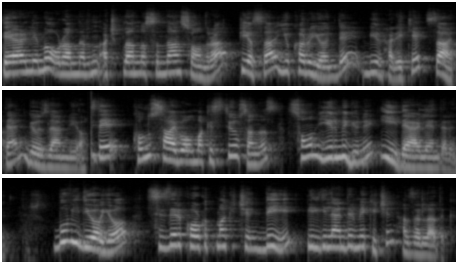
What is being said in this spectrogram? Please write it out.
değerleme oranlarının açıklanmasından sonra piyasa yukarı yönde bir hareket zaten gözlemliyor. Siz de konut sahibi olmak istiyorsanız son 20 günü iyi değerlendirin. Bu videoyu sizleri korkutmak için değil, bilgilendirmek için hazırladık.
